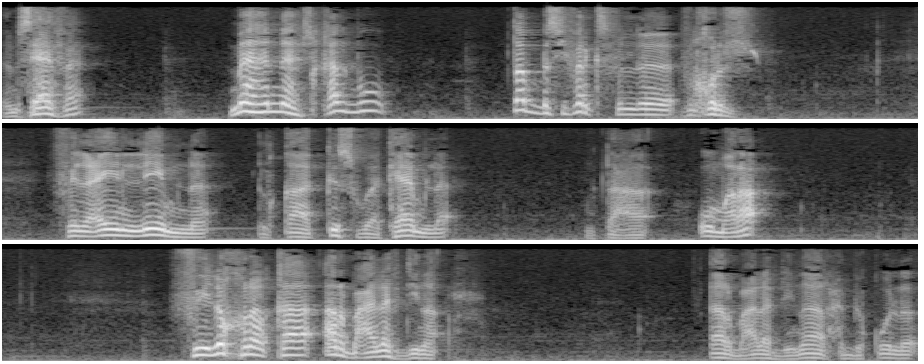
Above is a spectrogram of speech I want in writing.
مسافة ما هنهش قلبه طبس يفركس في الخرج. في العين اليمنى لقى كسوة كاملة متاع أمراء. في الأخرى لقى أربعة آلاف دينار. أربعة آلاف دينار حب يقول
